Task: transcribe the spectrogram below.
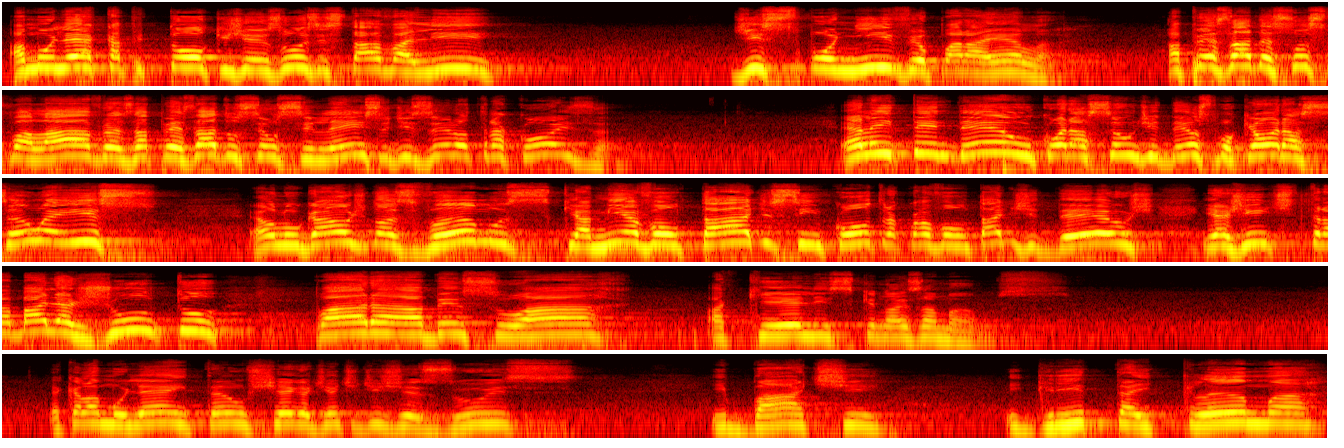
A mulher captou que Jesus estava ali, disponível para ela, apesar das suas palavras, apesar do seu silêncio, dizer outra coisa. Ela entendeu o coração de Deus, porque a oração é isso. É o lugar onde nós vamos, que a minha vontade se encontra com a vontade de Deus e a gente trabalha junto para abençoar aqueles que nós amamos. E aquela mulher então chega diante de Jesus e bate, e grita, e clama,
